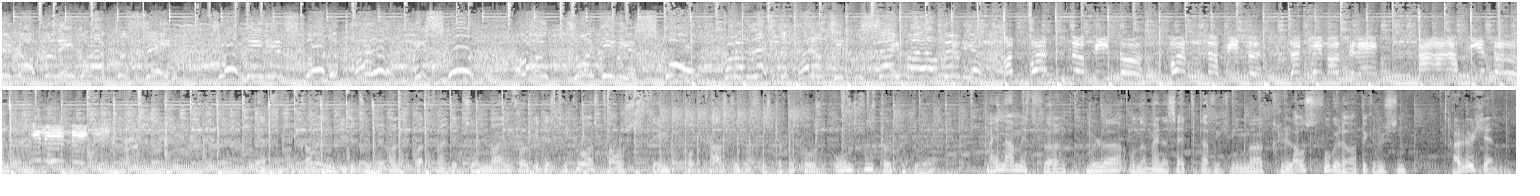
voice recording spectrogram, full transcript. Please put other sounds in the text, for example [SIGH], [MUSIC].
I do not believe what I've just seen! Troy Deeney has scored a penalty! He scored! Oh, Troy Deeney has scored from a Leicester penalty that was saved by Almunia! Und warten noch ein bisschen, warten noch ein bisschen, dann können wir uns vielleicht ein, ein Viertel genehmigen. Herzlich willkommen, liebe Zuhörer und Sportfreunde, zu einer neuen Folge des Trikotaustauschs, dem Podcast über Fußballtrikots und Fußballkultur. Mein Name ist Florian Bruckmüller und an meiner Seite darf ich wie immer Klaus Vogelauer begrüßen. Hallöchen.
